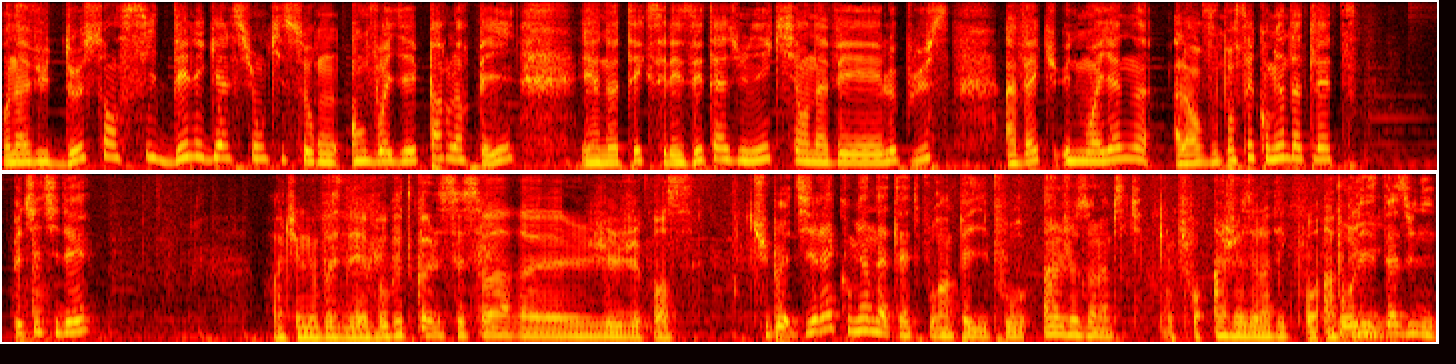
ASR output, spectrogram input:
On a vu 206 délégations qui seront envoyées par leur pays et à noter que c'est les États-Unis qui en avaient le plus avec une moyenne. Alors vous pensez combien d'athlètes? Petite idée? Oh, tu nous poses des- beaucoup de calls ce soir, euh, je, je pense. Tu peux dirais combien d'athlètes pour un pays pour un Jeux Olympiques? Pour un Jeux Olympiques, pour un Pour les. États-Unis.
